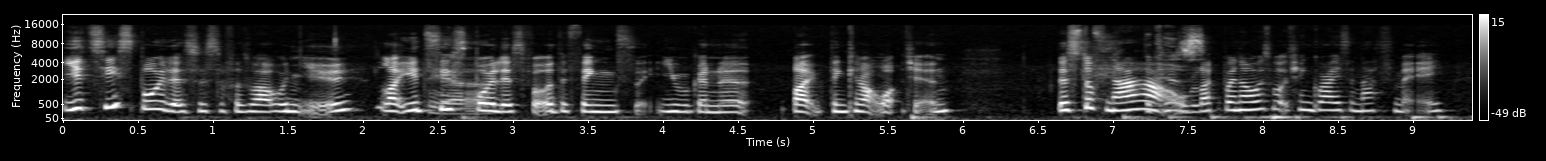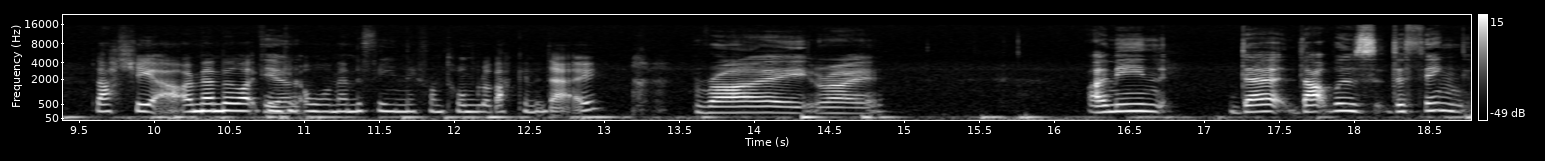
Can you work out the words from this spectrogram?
you'd see spoilers and stuff as well, wouldn't you? Like you'd see Yeah. spoilers for other things that you were gonna like thinking about watching. There's stuff now. Because- Like when I was watching Grey's Anatomy last year, I remember like thinking, Yeah. oh, I remember seeing this on Tumblr back in the day. Right, right. I mean, that that was the thing.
